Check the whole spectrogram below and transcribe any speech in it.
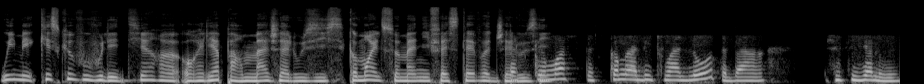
Oui, mais qu'est-ce que vous voulez dire, euh, Aurélia, par ma jalousie? Comment elle se manifestait, votre Parce jalousie? que moi, parce que comme on habite loin de l'autre, ben, je suis jalouse.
